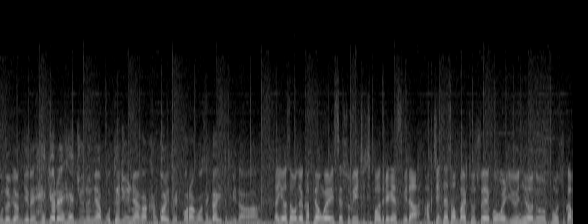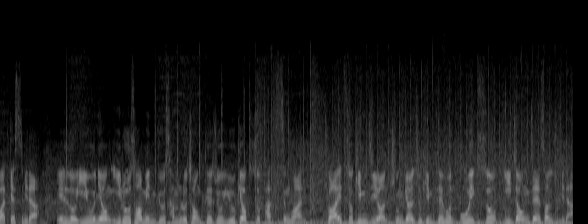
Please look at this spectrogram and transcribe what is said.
오늘 경기를 해결해 해주느냐 못 해주느냐가 관건이 될 거라고 생각이 듭니다. 자, 이어서 오늘 가평 웨일스의 수비 위치 짚어드리겠습니다. 박진태 선발 투수의 공을 윤현우 포수가 받겠습니다. 1루 이훈영, 2루 서민규, 3루 정태주, 유격수 박승환, 좌익수 김지연, 중견수 김태훈, 우익수 이정재 선수입니다.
